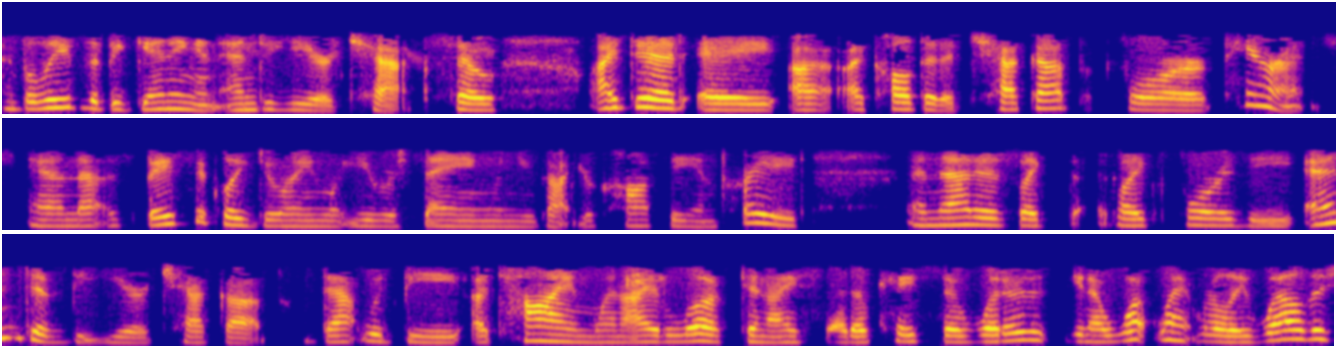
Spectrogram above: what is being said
I believe, the beginning and end of year check. So I did a, uh, I called it a checkup for parents, and that is basically doing what you were saying when you got your coffee and prayed and that is like like for the end of the year checkup that would be a time when i looked and i said okay so what are you know what went really well this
